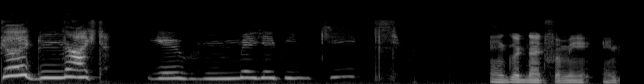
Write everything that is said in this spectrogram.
Good night, you maybe geeks. And good night for me. And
